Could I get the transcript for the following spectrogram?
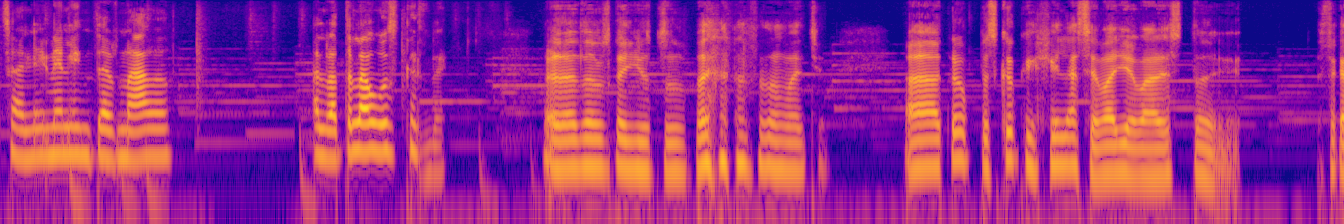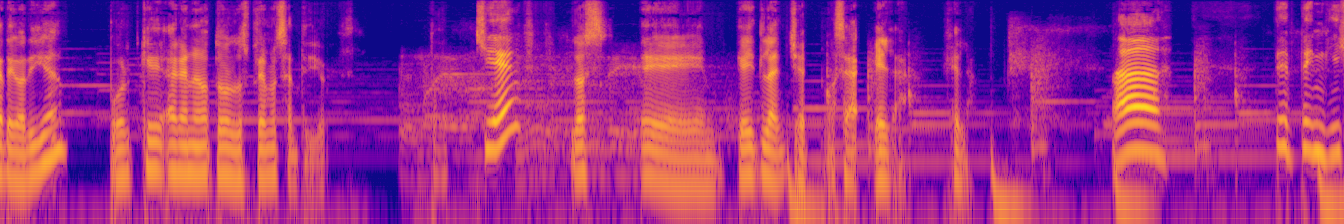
Salí en el internado. Al rato la buscas. Ahora la busca en YouTube. no manches. Ah, creo, pues creo que Gela se va a llevar esto de- esta categoría porque ha ganado todos los premios anteriores. ¿Quién? Los eh, Kate Blanchett, o sea, Ella, Gela. Ah, te entendí,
